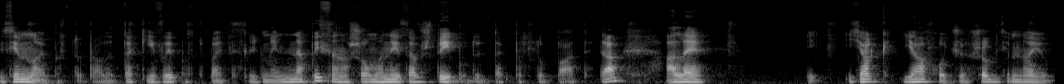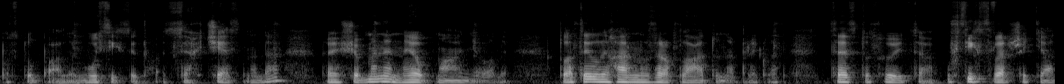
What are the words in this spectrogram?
зі мною поступали, так і ви поступайте з людьми. Не написано, що вони завжди будуть так поступати. Да? Але як я хочу, щоб зі мною поступали в усіх ситуаціях, чесно, да? Тобто, щоб мене не обманювали, платили гарну зарплату, наприклад. Це стосується усіх сфер життя.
